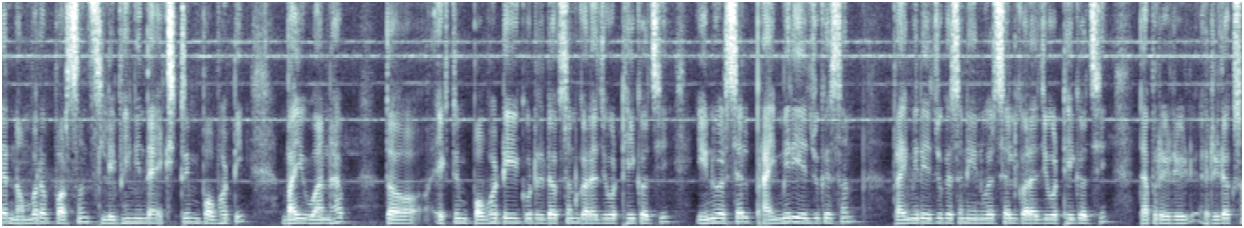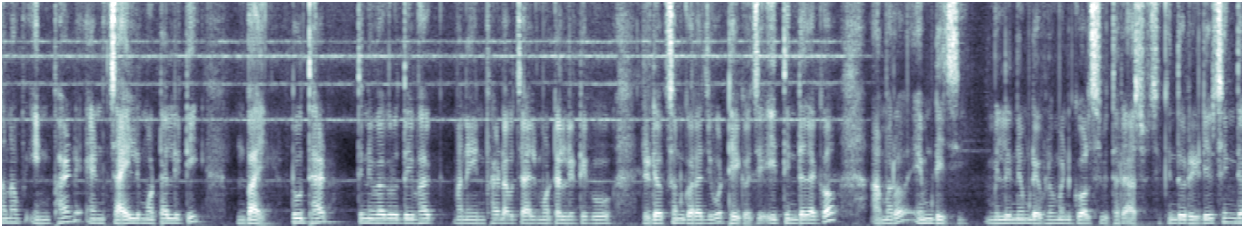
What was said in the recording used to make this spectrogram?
the number of persons living in the extreme poverty by one half তো এক্সট্রিম পভর্টি কো রিডকশন করা যাব ঠিক আছে universal primary education primary education universal করা যাব ঠিক আছে তারপরে reduction of infant and child mortality by two third ତିନି ଭାଗରୁ ଦୁଇ ଭାଗ ମାନେ ଇନଫାଣ୍ଟ ଆଉ ଚାଇଲ୍ଡ ମୋର୍ଟାଲିଟିକୁ ରିଡକ୍ସନ୍ କରାଯିବ ଠିକ୍ ଅଛି ଏଇ ତିନିଟା ଯାକ ଆମର M D G millennium development goals ଭିତରେ ଆସୁଛି କିନ୍ତୁ reducing the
